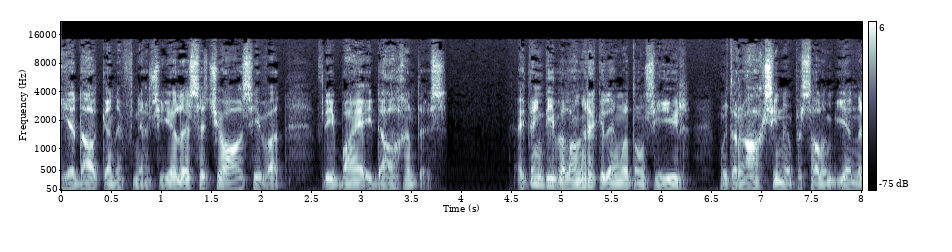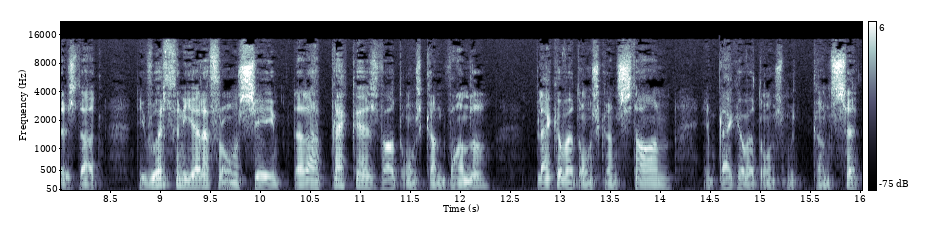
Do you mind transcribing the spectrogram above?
Eer dalk in 'n finansiële situasie wat vir die baie uitdagend is. Ek dink die belangrike ding wat ons hier moet raak sien in Psalm 1 is dat die woord van die Here vir ons sê dat daar plekke is wat ons kan wandel, plekke wat ons kan staan en plekke wat ons moet kan sit.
